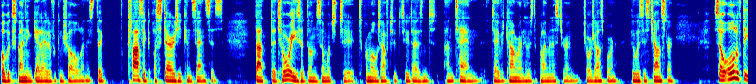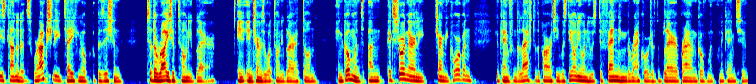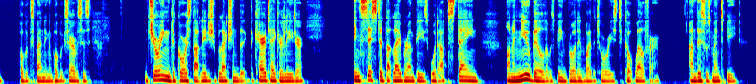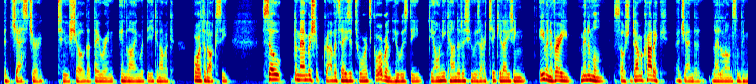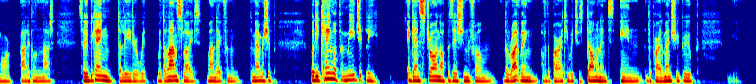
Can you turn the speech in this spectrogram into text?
public spending get out of control. And it's the classic austerity consensus that the Tories had done so much to, to promote after 2010. David Cameron, who was the Prime Minister, and George Osborne, who was his Chancellor. So all of these candidates were actually taking up a position to the right of Tony Blair in, in terms of what Tony Blair had done in government. And extraordinarily, Jeremy Corbyn, who came from the left of the party, was the only one who was defending the record of the Blair Brown government when it came to public spending and public services. During the course of that leadership election, the, the caretaker leader insisted that Labour MPs would abstain on a new bill that was being brought in by the Tories to cut welfare. And this was meant to be a gesture to show that they were in, in line with the economic orthodoxy so the membership gravitated towards Corbyn, who was the, the only candidate who was articulating even a very minimal social democratic agenda, let alone something more radical than that. So he became the leader with, with a landslide mandate from the, the membership. But he came up immediately against strong opposition from the right wing of the party, which was dominant in the parliamentary group.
